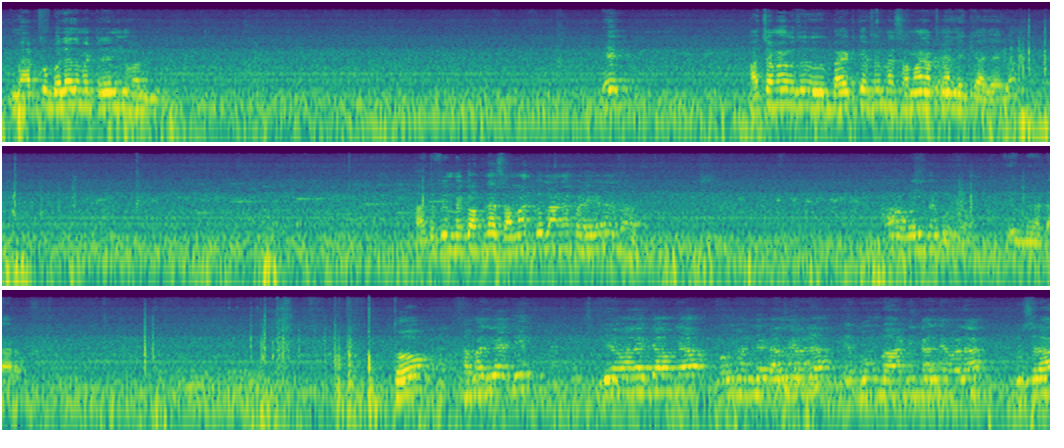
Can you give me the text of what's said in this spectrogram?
मैं आपको बोला था मैं ट्रेनिंग हॉल में। एक अच्छा मैं उधर बैठ के फिर मैं सामान अपना लेके आ जाएगा। हाँ तो फिर मेरे को अपना सामान तो लाना पड़ेगा ना साहब। हाँ वही मैं बोल रहा हूँ। एक मिनट आ रहा हूँ। तो समझ गया ठीक? ये वाला क्या हो गया? बम अंदर डालने वाला, ये बम बाहर निकालने वाला। दूसरा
